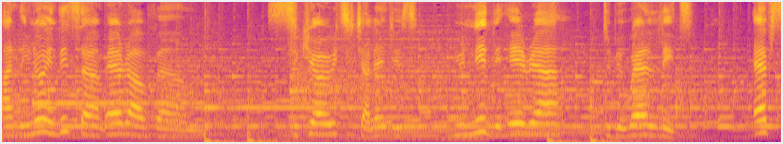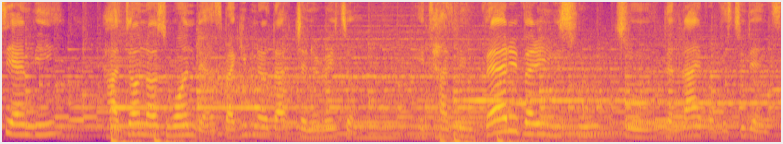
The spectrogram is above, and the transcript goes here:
And you know, in this um, era of um, security challenges, you need the area to be well lit. FCMB has done us wonders by giving us that generator. It has been very, very useful to the life of the students.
